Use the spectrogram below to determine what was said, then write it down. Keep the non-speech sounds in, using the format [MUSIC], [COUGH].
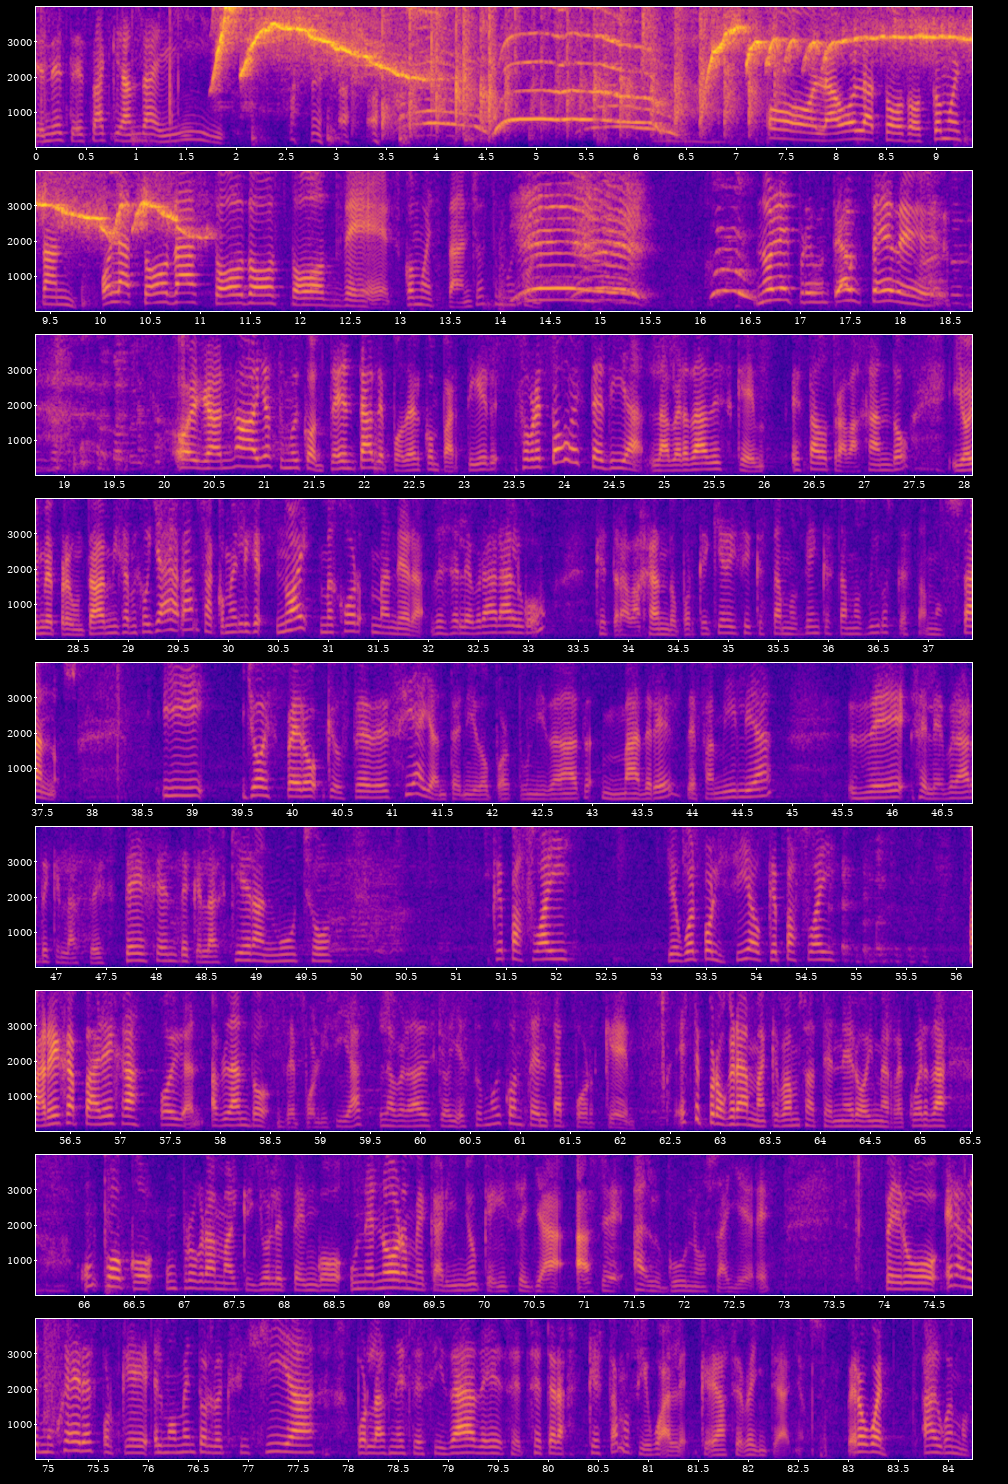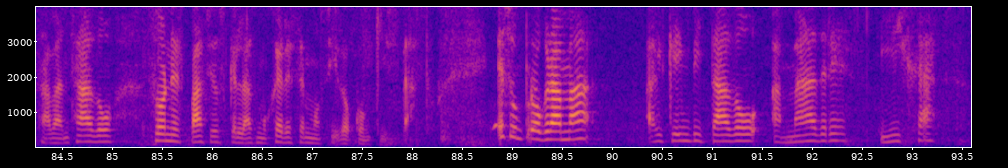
¿Quién es esa que anda ahí? Hola, hola a todos, ¿cómo están? Hola a todas, todos, todes, ¿cómo están? Yo estoy muy contenta. No les pregunté a ustedes. Oigan, no, yo estoy muy contenta de poder compartir, sobre todo este día, la verdad es que he estado trabajando y hoy me preguntaba mi hija, me dijo, ya vamos a comer. Le dije, no hay mejor manera de celebrar algo que trabajando, porque quiere decir que estamos bien, que estamos vivos, que estamos sanos. Y yo espero que ustedes sí hayan tenido oportunidad, madres de familia, de celebrar, de que las festejen, de que las quieran mucho. ¿Qué pasó ahí? ¿Llegó el policía o qué pasó ahí? [LAUGHS] Pareja, pareja. Oigan, hablando de policías, la verdad es que hoy estoy muy contenta porque este programa que vamos a tener hoy me recuerda un poco un programa al que yo le tengo un enorme cariño que hice ya hace algunos ayeres. Pero era de mujeres porque el momento lo exigía, por las necesidades, etcétera, que estamos igual que hace 20 años. Pero bueno, algo hemos avanzado son espacios que las mujeres hemos ido conquistando. Es un programa al que he invitado a madres, hijas,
